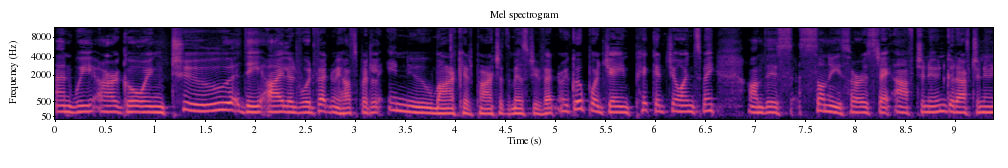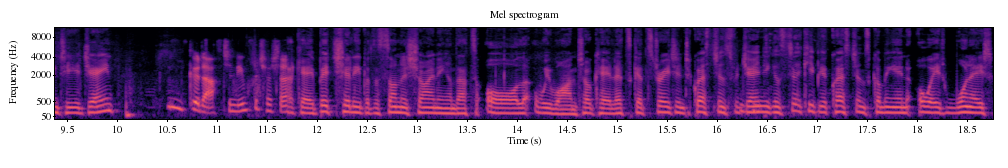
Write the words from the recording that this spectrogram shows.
And we are going to the Islandwood Veterinary Hospital in Newmarket, part of the Mill Street Veterinary Group, where Jane Pickett joins me on this sunny Thursday afternoon. Good afternoon to you, Jane. Good afternoon, Patricia. Okay, a bit chilly, but the sun is shining, and that's all we want. Okay, let's get straight into questions for Jane. You can still keep your questions coming in 0818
